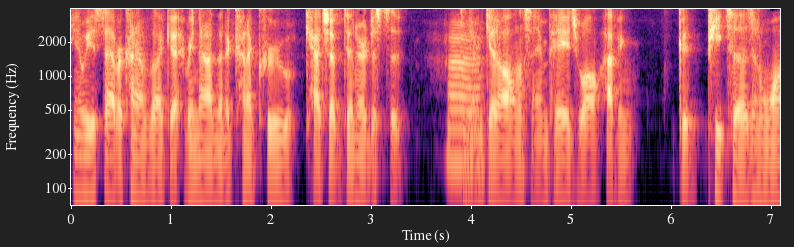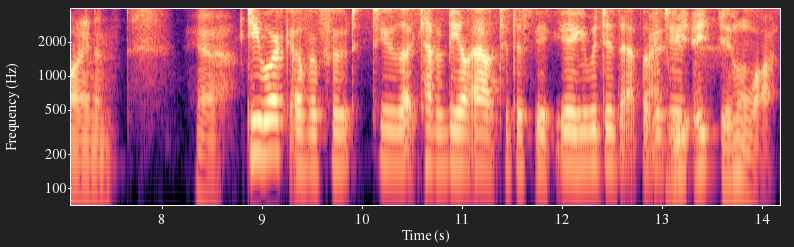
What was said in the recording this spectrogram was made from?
you know, we used to have a kind of like a, every now and then a kind of crew catch up dinner just to, you Hmm. know, get all on the same page while having good pizzas and wine and yeah. Do you work over food? Do you like have a meal out to just? Yeah, you would do that, but would you? We ate in a lot.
